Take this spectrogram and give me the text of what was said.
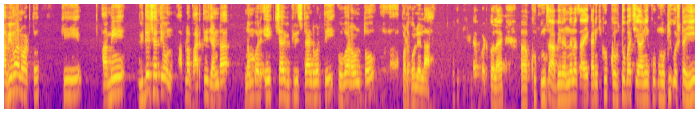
अभिमान वाटतो की आम्ही विदेशात येऊन आपला भारतीय झेंडा नंबर एकच्या विक्री स्टँडवरती उभा राहून तो फडकवलेला आहे. झेंडा फडकवला आहे खूप तुमचं अभिनंदनच आहे कारण की खूप कौतुकाची आणि खूप मोठी गोष्ट ही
